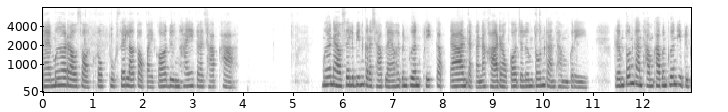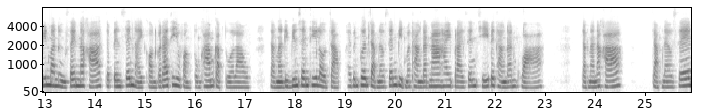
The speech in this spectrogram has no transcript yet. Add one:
และเมื่อเราสอดครบทุกเส้นแล้วต่อไปก็ดึงให้กระชับค่ะ เมื่อแนวเส้นริบบิ้นกระชับแล้วให้เพื่อนๆพลิกกลับด้านจากนั้นนะคะ เราก็จะเริ่มต้นการทำกรีบ เริ่มต้นการทำค่ะเพื่อนๆหยิบริบบิ้นมา1เส้นนะคะ จะเป็นเส้นไหนก่อนก็ได้ที่อยู่ฝั่งตรงข้ามกับตัวเรา จากนั้นริบบิ้นเส้นที่เราจับ ให้เพื่อนๆจับแนวเส้นบิดมาทางด้านหน้าให้ปลายเส้นชี้ไปทางด้านขวา จากนั้นนะคะ จับแนวเส้น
